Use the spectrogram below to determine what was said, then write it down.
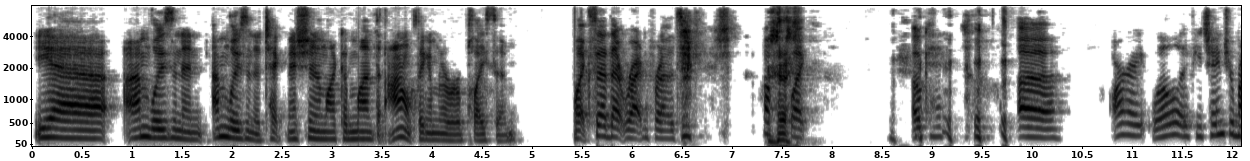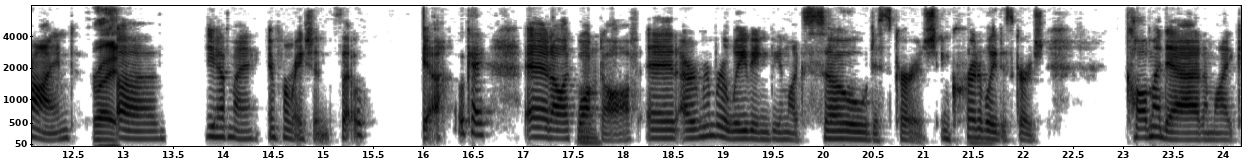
yeah, I'm losing an, I'm losing a technician in like a month and I don't think I'm going to replace him. Like said that right in front of the technician. I was like, okay. Uh, all right. Well, if you change your mind, Right. uh, you have my information. So yeah, okay. And I like walked off and I remember leaving being like so discouraged, incredibly discouraged. Called my dad. I'm like,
